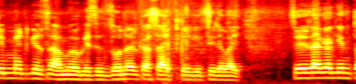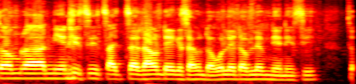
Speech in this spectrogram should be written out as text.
টিমমেট গেছে, আমিও গেছি। জোনের কাছে আটকে গেছি রে ভাই। সেই জায়গায় কিন্তু আমরা নিয়ে নিছি, চার চার রাউন্ড হয়ে গেছে, আমি ডবল এ ডব্লিউএম নিয়ে নিছি। তো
